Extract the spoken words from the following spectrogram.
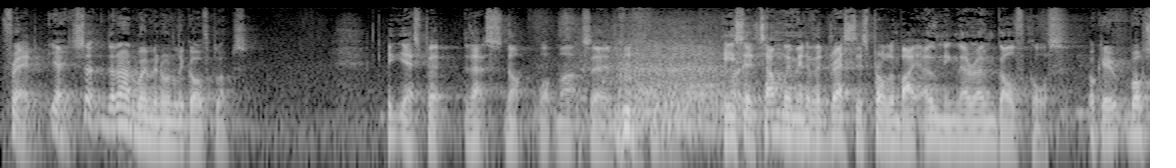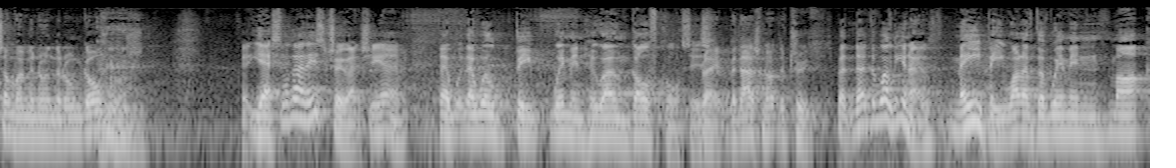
Fred. Yeah, so there are women only golf clubs. Yes, but that's not what Mark said. he said some women have addressed this problem by owning their own golf course. Okay, well, some women own their own golf course. Yes, well, that is true, actually, yeah. There, there will be women who own golf courses. right, but that's not the truth. But, well, you know, maybe one of the women Mark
